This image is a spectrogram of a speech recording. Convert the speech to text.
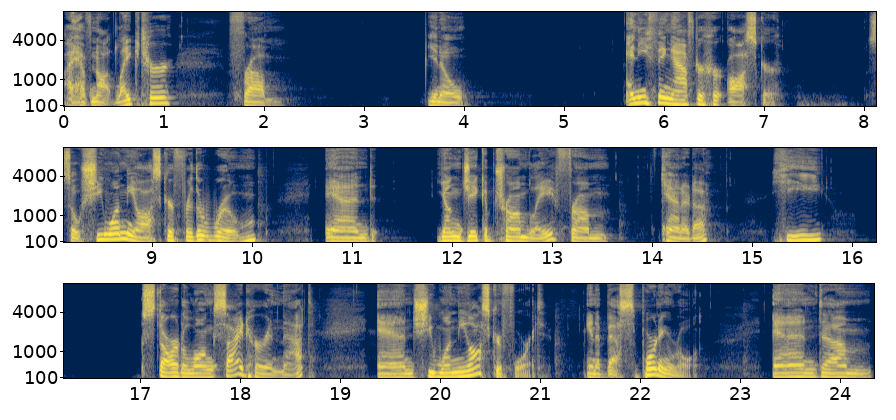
I have not liked her from, you know, anything after her Oscar. So she won the Oscar for The Room, and young Jacob Tremblay from Canada, he starred alongside her in that, and she won the Oscar for it in a Best Supporting Role. And um,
